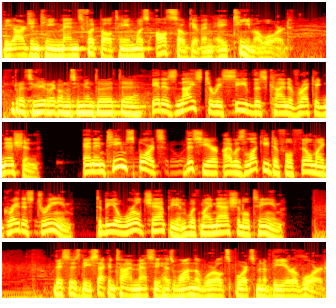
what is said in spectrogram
The Argentine men's football team was also given a team award. Recibir reconocimiento de este It is nice to receive this kind of recognition. And in team sports, this year I was lucky to fulfill my greatest dream to be a world champion with my national team. This is the second time Messi has won the World Sportsman of the Year award.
